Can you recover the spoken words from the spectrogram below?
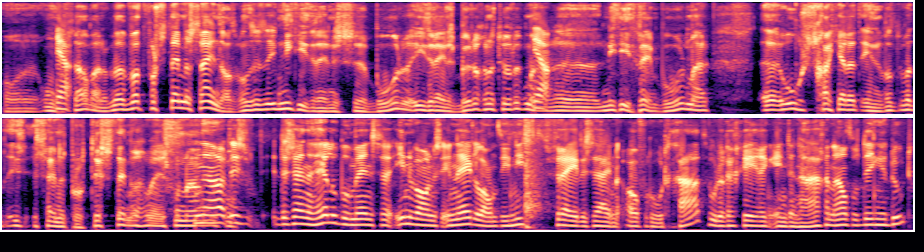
on- onvoorstelbaar. Wat- Wat voor stemmen zijn dat? Want niet iedereen is eh, boer. Iedereen is burger natuurlijk, maar Ja. eh, niet iedereen boer. Maar eh, hoe schat jij dat in? Wat, wat is, zijn het proteststemmen geweest voornamelijk? Nou, het is, er zijn een heleboel mensen, inwoners in Nederland... die niet tevreden zijn over hoe het gaat. Hoe de regering in Den Haag een aantal dingen doet.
